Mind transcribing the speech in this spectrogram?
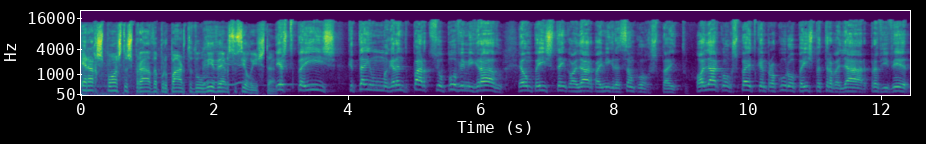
Era a resposta esperada por parte do líder socialista. Este país que tem uma grande parte do seu povo imigrado, é um país que tem que olhar para a imigração com respeito. Olhar com respeito quem procura o país para trabalhar, para viver,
